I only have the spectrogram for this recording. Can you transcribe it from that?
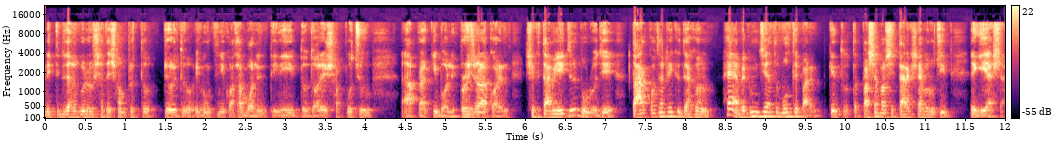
নীতি নির্ধারণগুলোর সাথে সম্পৃক্ত, জড়িত এবং তিনি কথা বলেন, তিনি দলের সবকিছু আপনার কি বলে পরিচালনা করেন, সেক্ষেত্রে আমি এই জন্য বলব যে তার কথাটা কিন্তু এখন হ্যাঁ বেগম জিয়া তো বলতে পারেন, কিন্তু পাশাপাশি তারেক সাহেবের উচিত এগিয়ে আসা।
